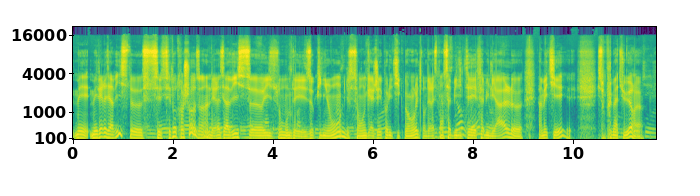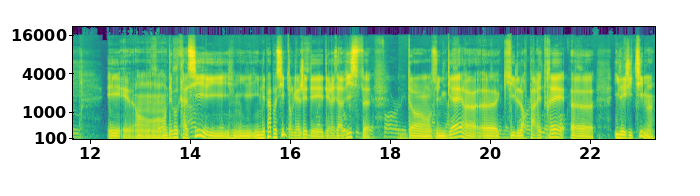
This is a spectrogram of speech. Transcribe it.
mais, mais les réservistes, euh, c'est autre chose. Hein. Les réservistes, ils ont des opinions, ils sont engagés politiquement, ils ont des responsabilités familiales, un métier, ils sont plus matures. Et euh, en, démocratie, il, n'est pas possible d'engager des, réservistes dans une guerre euh, qui leur paraîtrait euh, illégitime.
